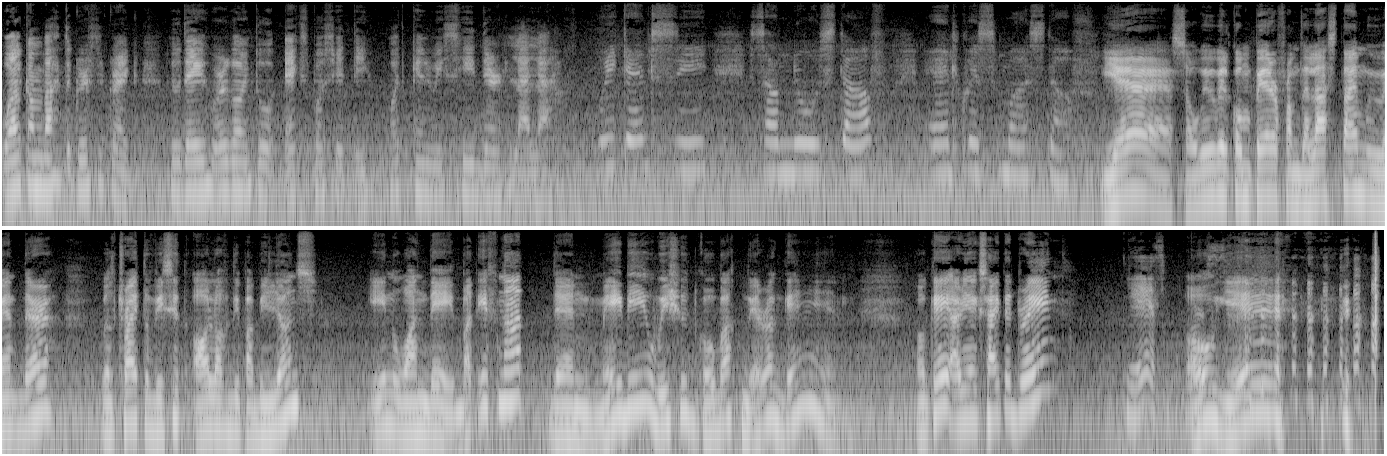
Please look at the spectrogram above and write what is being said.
Welcome back to Christy Craig. Today we're going to Expo City. What can we see there, Lala? we can see some new stuff and Christmas stuff. Yeah, so we will compare from the last time we went there. We'll try to visit all of the pavilions in one day. But if not, then maybe we should go back there again. Okay, are you excited, Rain? Yes. Oh yeah.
